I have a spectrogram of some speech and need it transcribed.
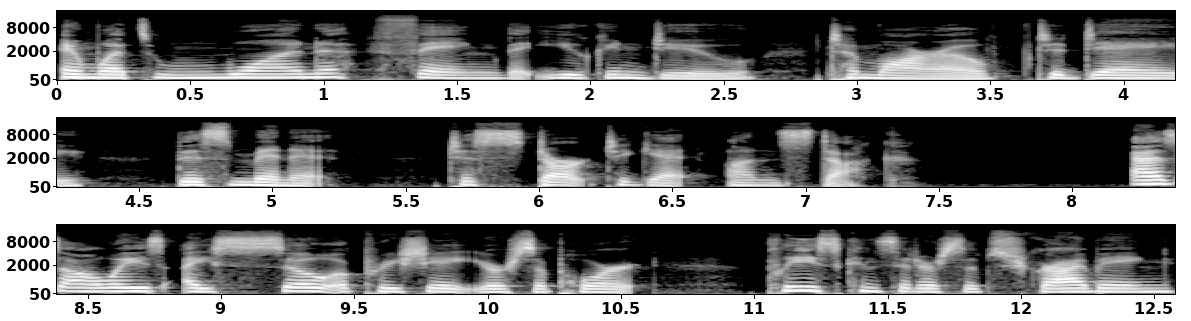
and what's one thing that you can do tomorrow, today, this minute to start to get unstuck. As always, I so appreciate your support. Please consider subscribing,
